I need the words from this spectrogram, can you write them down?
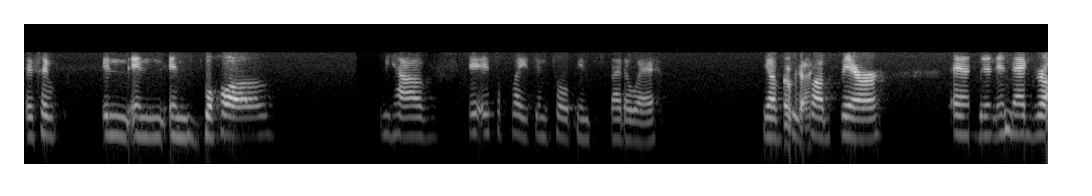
They say in in in Bohol, we have it's a place in Philippines by the way. We have two okay. clubs there and then in Negros,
